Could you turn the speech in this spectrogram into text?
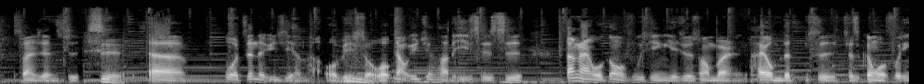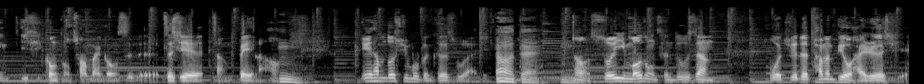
算认识。是，呃，我真的运气很好。我必须说，我讲我运气很好的意思是，当然我跟我父亲，也就是创办人，还有我们的同事，就是跟我父亲一起共同创办公司的这些长辈了哈。嗯，因为他们都畜牧本科出来的。啊，对，哦，所以某种程度上。我觉得他们比我还热血，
